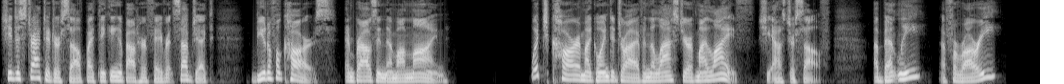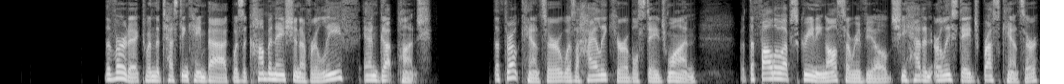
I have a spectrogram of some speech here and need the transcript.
She distracted herself by thinking about her favorite subject, beautiful cars, and browsing them online. Which car am I going to drive in the last year of my life? she asked herself. A Bentley, a Ferrari? The verdict, when the testing came back, was a combination of relief and gut punch. The throat cancer was a highly curable stage one, but the follow up screening also revealed she had an early stage breast cancer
